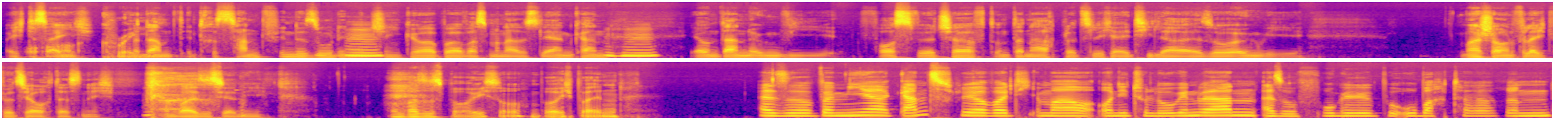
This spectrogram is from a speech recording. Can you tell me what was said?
weil ich das Oh, eigentlich crazy. verdammt interessant finde, so den Mhm. menschlichen Körper, was man alles lernen kann. Mhm. Ja, und dann irgendwie Forstwirtschaft und danach plötzlich ITler. Also irgendwie, mal schauen, vielleicht wird es ja auch das nicht. Man weiß es ja nie. Und was ist bei euch so? Bei euch beiden? Also bei mir ganz früher wollte ich immer Ornithologin werden, also Vogelbeobachterin.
